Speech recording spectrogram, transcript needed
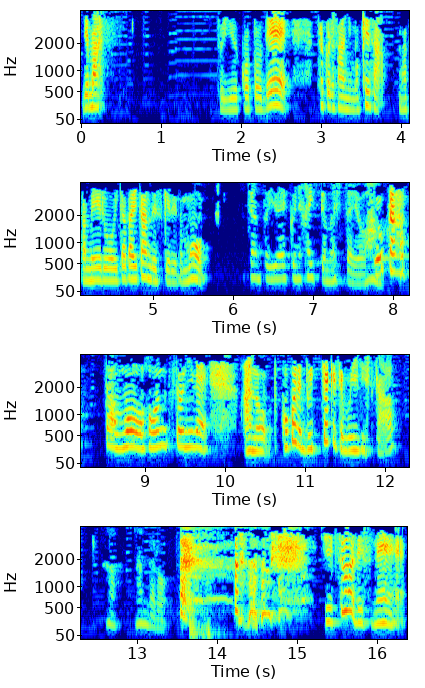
出ます。ということで、桜さんにも今朝またメールをいただいたんですけれども。ちゃんと予約に入ってましたよ。よかった。もう本当にね、あの、ここでぶっちゃけてもいいですか？あ、なんだろう。実はですね、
